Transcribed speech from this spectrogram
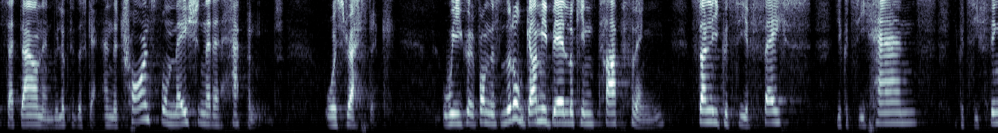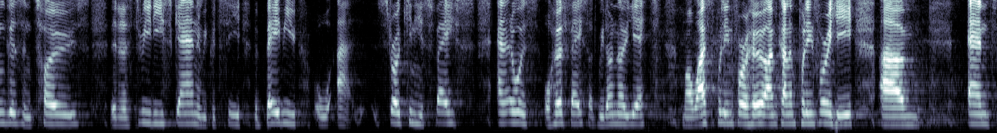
sat down and we looked at the scan, and the transformation that had happened was drastic we could, from this little gummy bear looking type thing, suddenly you could see a face, you could see hands, You could see fingers and toes. They did a 3D scan, and we could see the baby uh, stroking his face, and it was, or her face, that we don't know yet. My wife's pulling for her, I'm kind of pulling for a he. Um, and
